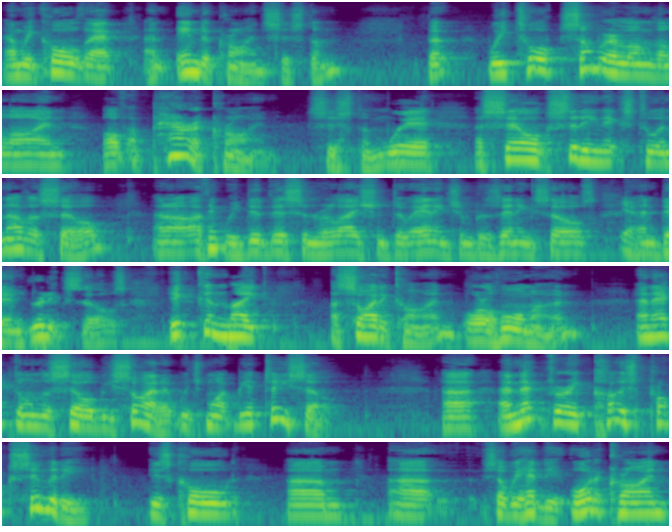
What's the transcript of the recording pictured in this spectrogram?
and we call that an endocrine system. But we talked somewhere along the line of a paracrine system, where a cell sitting next to another cell, and I think we did this in relation to antigen presenting cells yeah. and dendritic cells, it can make a cytokine or a hormone and act on the cell beside it, which might be a T cell. Uh, and that very close proximity is called, um, uh, so we had the autocrine,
